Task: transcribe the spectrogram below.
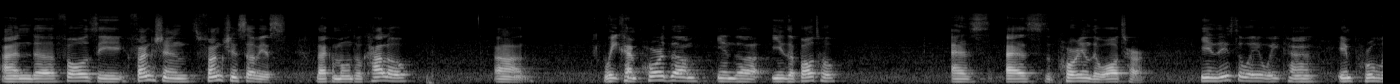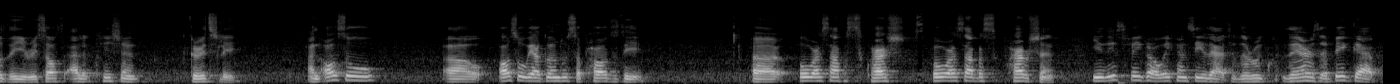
And uh, for the function function service like Monte Carlo, uh, we can pour them in the in the bottle as as pouring the water. In this way, we can improve the resource allocation greatly. And also, uh, also we are going to support the uh, oversubscription, oversubscription. In this figure, we can see that the there is a big gap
